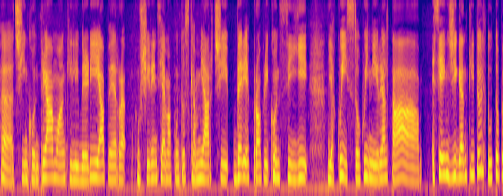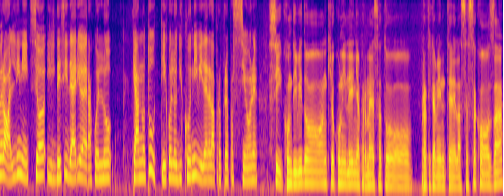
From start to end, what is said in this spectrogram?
eh, ci incontriamo anche in libreria per uscire insieme, appunto scambiarci veri e propri consigli di acquisto, quindi in realtà si è ingigantito il tutto, però all'inizio il desiderio era quello che hanno tutti, quello di condividere la propria passione. Sì, condivido anch'io con Ilenia, per me è stato praticamente la stessa cosa,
